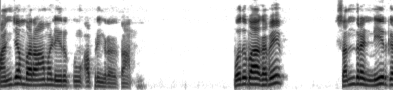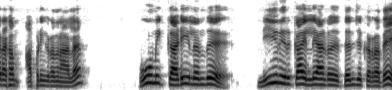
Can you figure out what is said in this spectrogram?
பஞ்சம் வராமல் இருக்கும் அப்படிங்கிறது தான். பொதுவாகவே சந்திரன் நீர் கிரகம் அப்படிங்கிறதுனால பூமிக்கு அடியிலிருந்து நீர் இருக்கா இல்லையான்றது தெரிஞ்சுக்கிறதே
